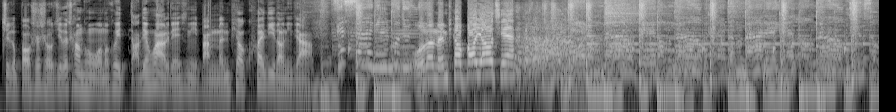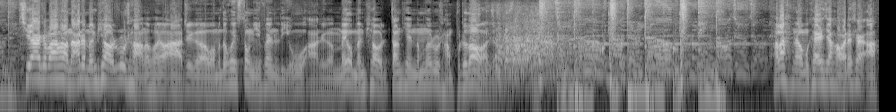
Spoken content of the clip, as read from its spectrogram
这个保持手机的畅通，我们会打电话联系你，把门票快递到你家，我们门票包邮钱。七月二十八号拿着门票入场的朋友啊，这个我们都会送你一份礼物啊。这个没有门票，当天能不能入场不知道啊。就好了，那我们开始讲好玩的事儿啊。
